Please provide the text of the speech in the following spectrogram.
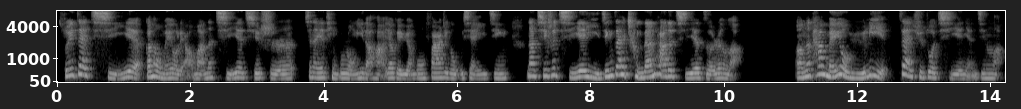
所以在企业，刚才我们有聊嘛，那企业其实现在也挺不容易的哈，要给员工发这个五险一金，那其实企业已经在承担他的企业责任了，嗯，那他没有余力再去做企业年金了。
